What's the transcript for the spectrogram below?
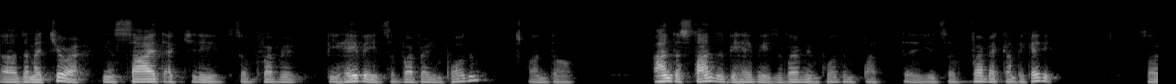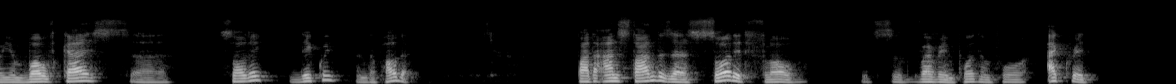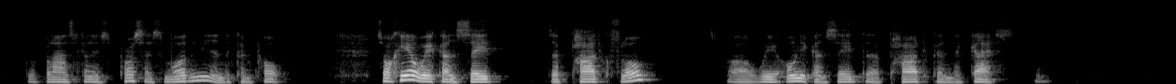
uh, the material inside actually the very behavior is very, important. And uh, understand the behavior is very important but uh, it's very complicated. So you involve gas uh, solid liquid and the powder but understand the solid flow it's very important for accurate the blast furnace process modeling and control so here we can see the particle flow uh, we only consider particle and the gas.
